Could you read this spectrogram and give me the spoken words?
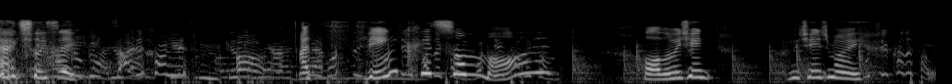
actually sick. I just found this. Uh, I what's the- think what's your color it's code? a mod. color code? Hold on, let me change. Let me change my. What's your color code?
